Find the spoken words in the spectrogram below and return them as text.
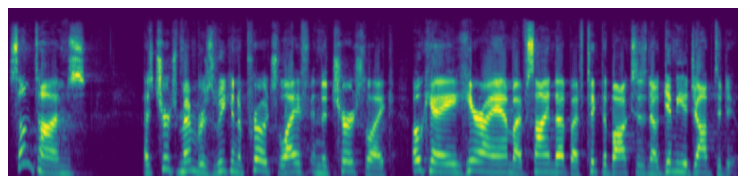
Sometimes, as church members, we can approach life in the church like, okay, here I am, I've signed up, I've ticked the boxes, now give me a job to do.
